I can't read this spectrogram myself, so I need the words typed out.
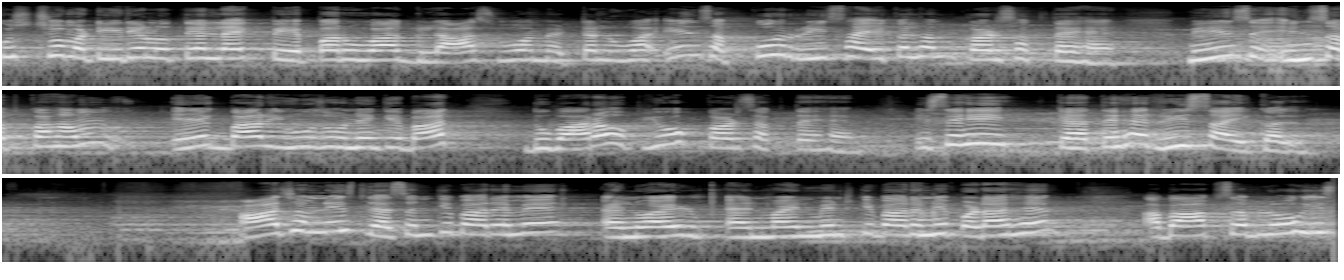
कुछ जो मटेरियल होते हैं लाइक पेपर हुआ ग्लास हुआ मेटल हुआ, इन सबको रिसाइकल हम कर सकते हैं। मीन्स इन सब का हम एक बार यूज़ होने के बाद दोबारा उपयोग कर सकते हैं। इसे ही कहते हैं रिसाइकल आज हमने इस लेसन के बारे में एनवायरमेंट के बारे में पढ़ा है। अब आप सब लोग इस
